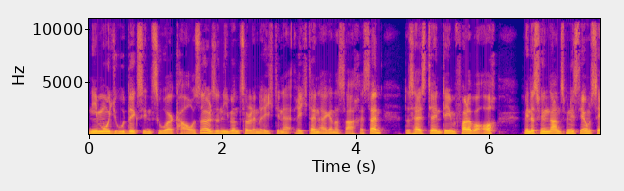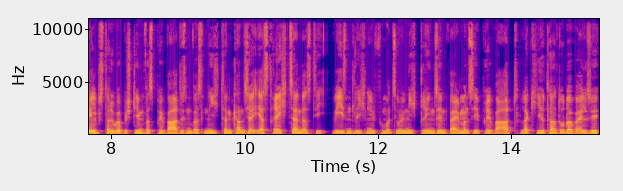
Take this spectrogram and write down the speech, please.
nemo judex in sua causa, also niemand soll ein Richter in eigener Sache sein. Das heißt ja in dem Fall aber auch, wenn das Finanzministerium selbst darüber bestimmt, was privat ist und was nicht, dann kann es ja erst recht sein, dass die wesentlichen Informationen nicht drin sind, weil man sie privat lackiert hat oder weil sie,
